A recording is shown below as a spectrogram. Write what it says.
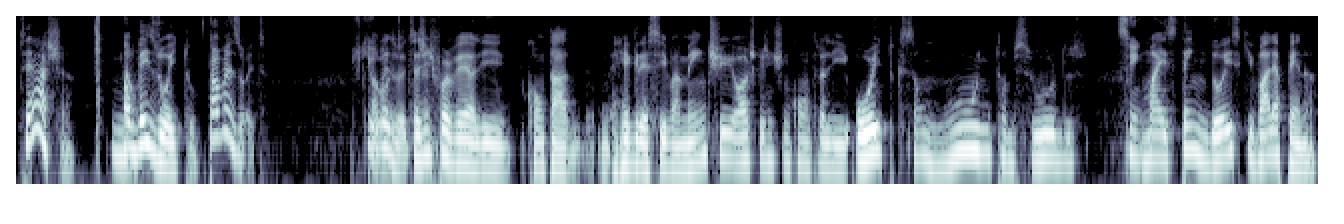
Você acha? Não. Talvez 8. Talvez 8. Acho que Talvez 8. 8. Se a gente for ver ali, contar regressivamente, eu acho que a gente encontra ali 8 que são muito absurdos, Sim. mas tem dois que vale a pena.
